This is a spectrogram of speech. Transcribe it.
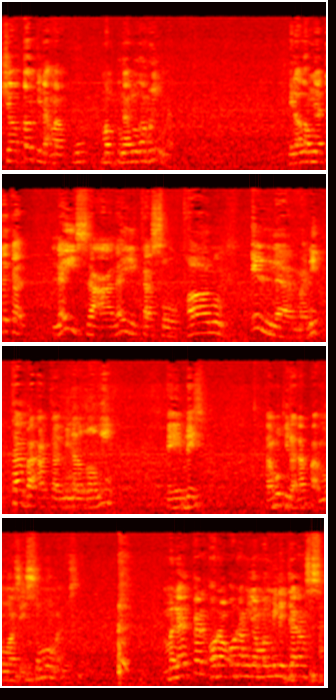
syaitan tidak mampu mempengaruhi orang beriman bila Allah menyatakan laisa alaika sultanun illa man ittaba'aka minal ghawin eh, iblis kamu tidak dapat menguasai semua manusia. Melainkan orang-orang yang memilih jalan sesat.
